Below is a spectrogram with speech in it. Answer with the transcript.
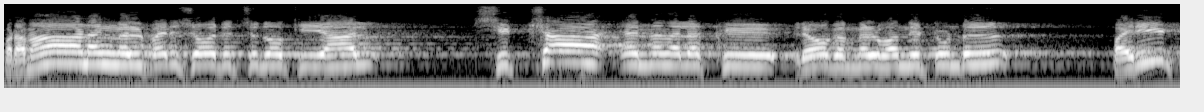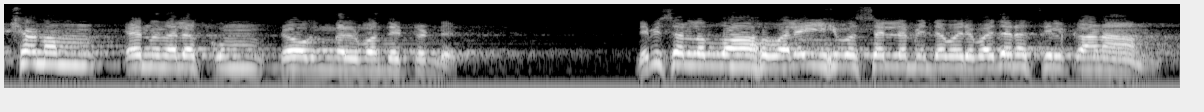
പ്രമാണങ്ങൾ പരിശോധിച്ചു നോക്കിയാൽ ശിക്ഷ എന്ന നിലയ്ക്ക് രോഗങ്ങൾ വന്നിട്ടുണ്ട് പരീക്ഷണം എന്ന നിലക്കും രോഗങ്ങൾ വന്നിട്ടുണ്ട്. നബി സല്ലാഹു അലൈഹി വസല്ലമിന്റെ ഒരു വചനത്തിൽ കാണാം.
